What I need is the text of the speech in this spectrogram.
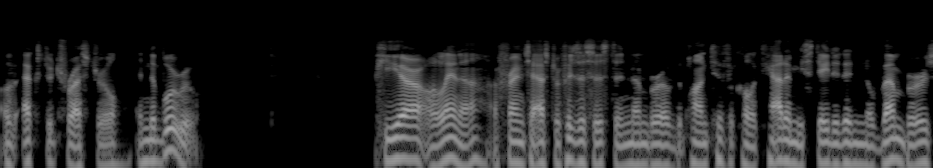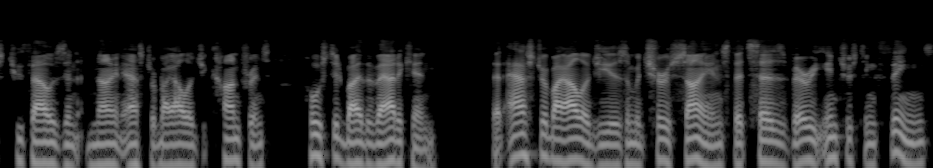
of extraterrestrial and Nibiru. Pierre Lena, a French astrophysicist and member of the Pontifical Academy, stated in November's 2009 astrobiology conference hosted by the Vatican that astrobiology is a mature science that says very interesting things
